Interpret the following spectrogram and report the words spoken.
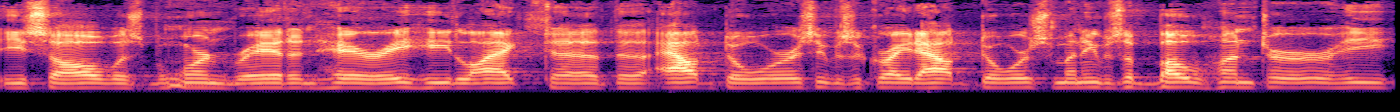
Esau was born red and hairy. He liked uh, the outdoors. He was a great outdoorsman. He was a bow hunter. He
